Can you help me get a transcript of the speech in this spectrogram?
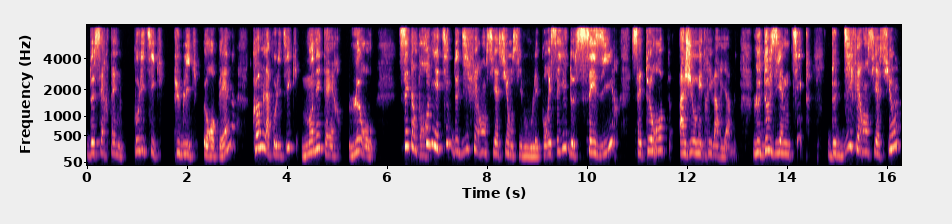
de certaines politiques publiques européennes comme la politique monétaire, l'euro. C'est un premier type de différenciation, si vous voulez, pour essayer de saisir cette Europe à géométrie variable. Le deuxième type de différenciation,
